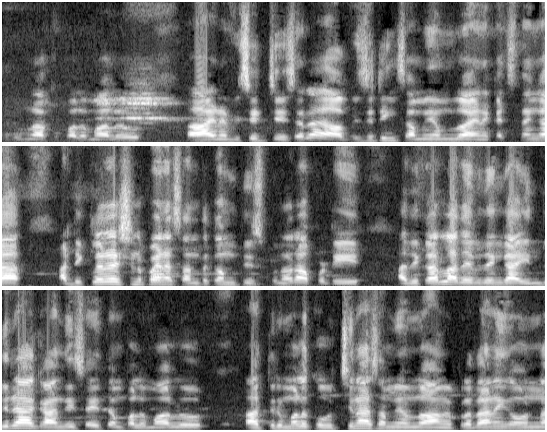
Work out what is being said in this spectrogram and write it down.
తిరుమలకు పలుమాలు ఆయన విజిట్ చేశారు. ఆ విజిటింగ్ సమయంలో ఆయన ఖచ్చితంగా ఆ డిక్లరేషన్ పైన సంతకం తీసుకున్నారు. అప్పటి అధికారులు అదేవిధంగా ఇందిరా గాంధీ సైతం పలుమార్లు ఆ తిరుమలకు వచ్చిన సమయంలో ఆమె ప్రధానిగా ఉన్న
